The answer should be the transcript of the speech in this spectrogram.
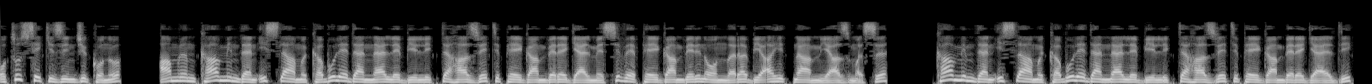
38. konu, Amr'ın kavminden İslam'ı kabul edenlerle birlikte Hazreti Peygamber'e gelmesi ve Peygamber'in onlara bir ahitnam yazması, kavmimden İslam'ı kabul edenlerle birlikte Hazreti Peygamber'e geldik,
